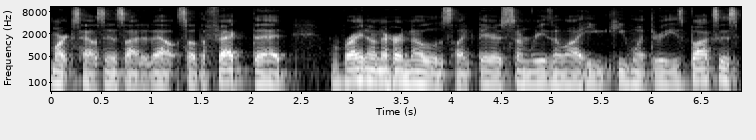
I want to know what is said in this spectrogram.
Mark's house inside and out. So the fact that right under her nose, like there's some reason why he he went through these boxes.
